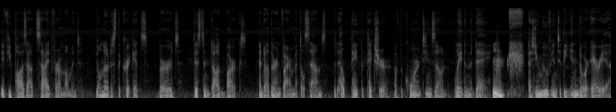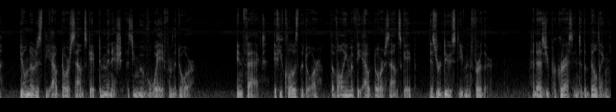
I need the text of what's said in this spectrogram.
If you pause outside for a moment, you'll notice the crickets, birds, distant dog barks, and other environmental sounds that help paint the picture of the quarantine zone late in the day. Hmm. As you move into the indoor area, you'll notice the outdoor soundscape diminish as you move away from the door. In fact, if you close the door, the volume of the outdoor soundscape is reduced even further. And as you progress into the building,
